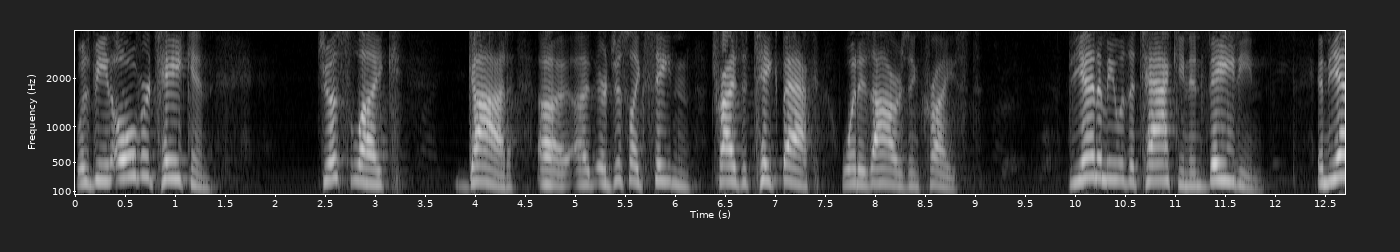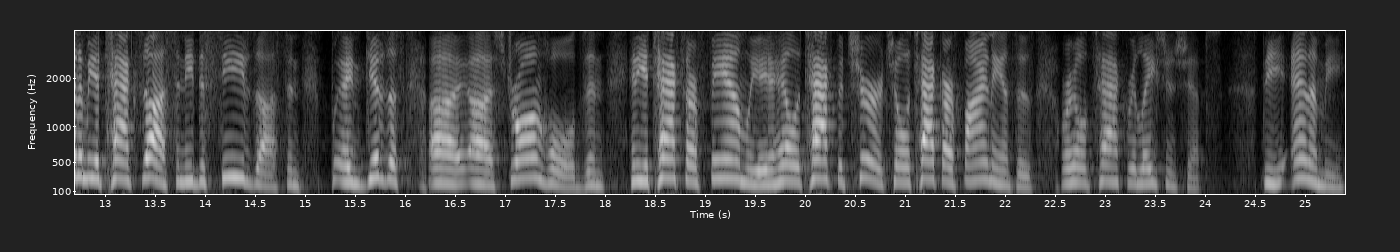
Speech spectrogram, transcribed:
was being overtaken, just like God, uh, uh, or just like Satan tries to take back what is ours in Christ. The enemy was attacking, invading. And the enemy attacks us and he deceives us and, and gives us uh, uh, strongholds. And, and he attacks our family. He'll attack the church. He'll attack our finances or he'll attack relationships. The enemy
